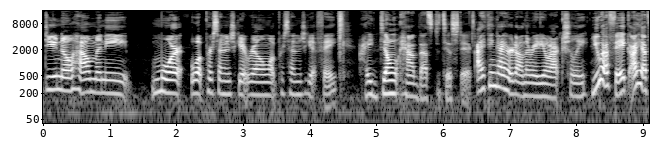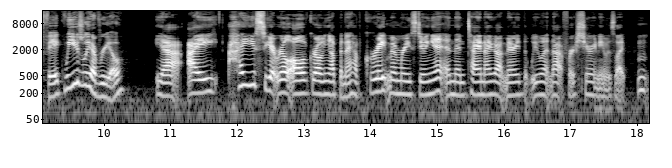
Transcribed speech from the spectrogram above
Do you know how many more, what percentage get real and what percentage get fake? I don't have that statistic. I think I heard it on the radio actually. You have fake, I have fake. We usually have real. Yeah, I I used to get real all of growing up, and I have great memories doing it. And then Ty and I got married that we went that first year, and he was like, mm,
